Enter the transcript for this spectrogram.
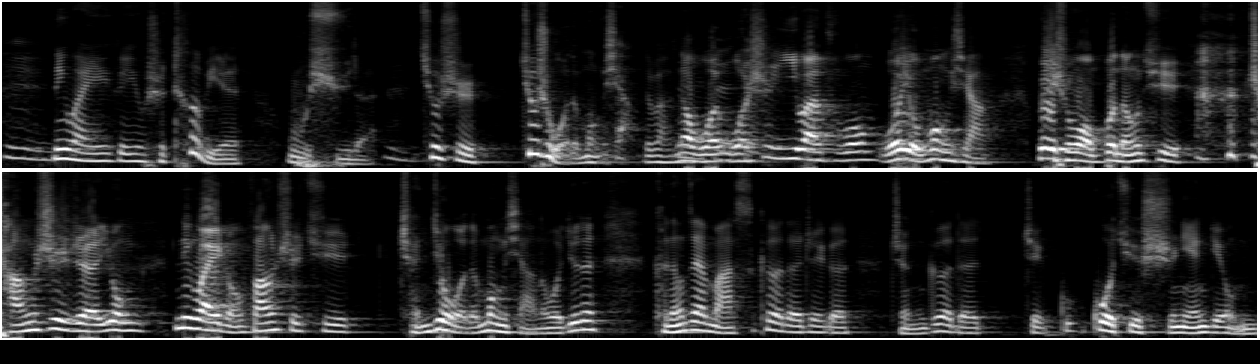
嗯，另外一个又是特别务虚的，就是就是我的梦想，对吧？那我我是亿万富翁，我有梦想，为什么我不能去尝试着用另外一种方式去成就我的梦想呢？我觉得可能在马斯克的这个整个的这过过去十年给我们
